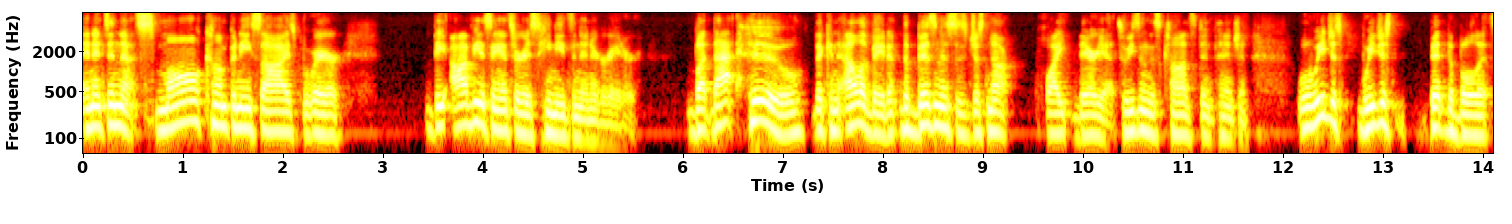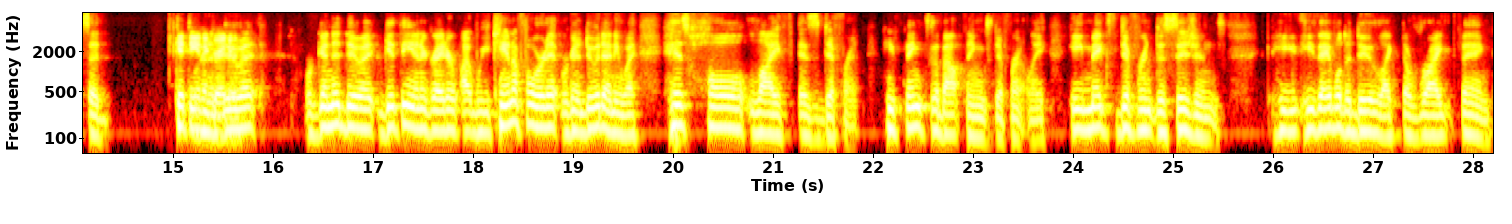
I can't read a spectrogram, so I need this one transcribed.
and it's in that small company size where the obvious answer is he needs an integrator but that who that can elevate it the business is just not quite there yet. So he's in this constant tension. Well, we just we just bit the bullet, said, get the integrator. Do it. We're going to do it. Get the integrator. Uh, we can't afford it. We're going to do it anyway. His whole life is different. He thinks about things differently. He makes different decisions. He he's able to do like the right thing.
